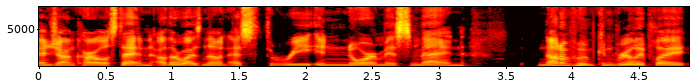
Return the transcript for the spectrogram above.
and Giancarlo Stanton, otherwise known as three enormous men. None of whom can really play.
